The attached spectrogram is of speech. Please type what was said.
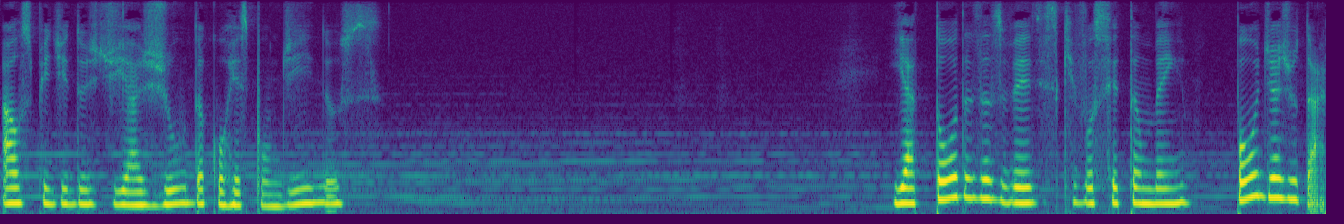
Aos pedidos de ajuda correspondidos, e a todas as vezes que você também pôde ajudar.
